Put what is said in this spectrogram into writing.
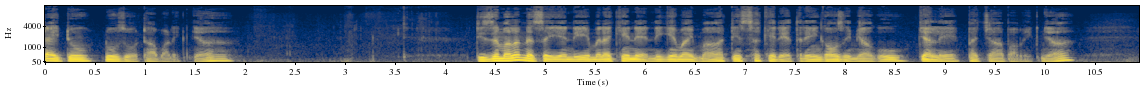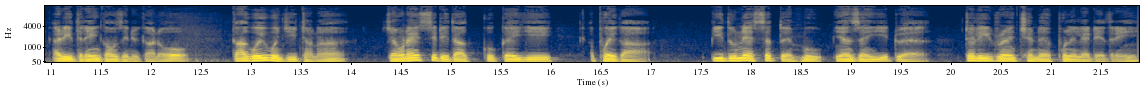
တိုက်တွန်းနှိုးဆော်ထားပါတယ်ခင်ဗျာဒီဇင်ဘာလ20ရက်နေ့မနက်ခင်းနဲ့နေကင်းပိုင်းမှာတင်ဆက်ခဲ့တဲ့သတင်းကောင်းစင်များကိုပြန်လည်ဖတ်ကြားပါမယ်ခင်ဗျာအဲ့ဒီသတင်းကောင်းစင်တွေကတော့ ကာကွယ်ဝန်ကြီးဌာနရန်ကုန်တိုင်းစစ်ဒေသကုကဲရေးအဖွဲ့ကပြည်သူနဲ့ဆက်သွယ်မှုမြန်ဆန်ရေးအတွက် Telegram Channel ဖွင့်လှစ်လိုက်တဲ့သတင်း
